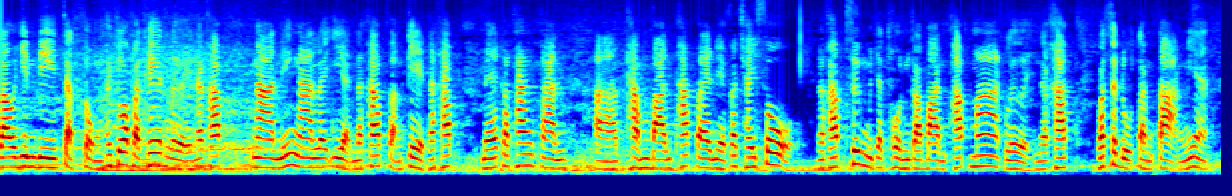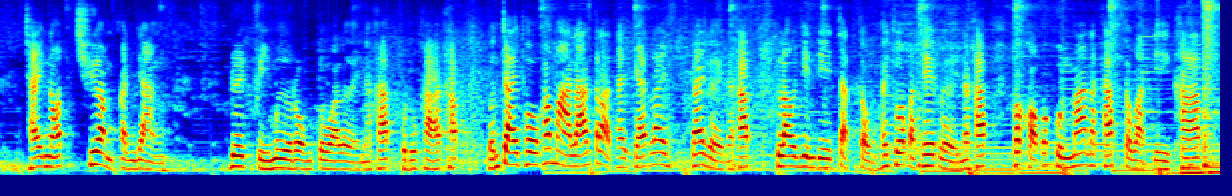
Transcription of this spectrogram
เรายินดีจัดส่งให้ทั่วประเทศเลยนะครับ งานนี้งานละเอียดนะครับ สังเกตนะครับ แม้กระทั่งการ ทำทำบานพับอะไรเนี่ยก็ใช้โซ่นะครับ ซึ่งมันจะทนกับบานพับมากเลยนะครับ วัสดุต่างๆเนี่ยใช้น็อตเชื่อมกันอย่างด้วยฝีมือลงตัวเลยนะครับคุณลูกค้าครับ สนใจโทรเข้ามาร้านตลาดไทยแก๊สได้ได้เลยนะครับ เรายินดีจัดส่งให้ทั่วประเทศเลยนะครับ ก็ขอบพระคุณมากนะครับ สวัสดีครับ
